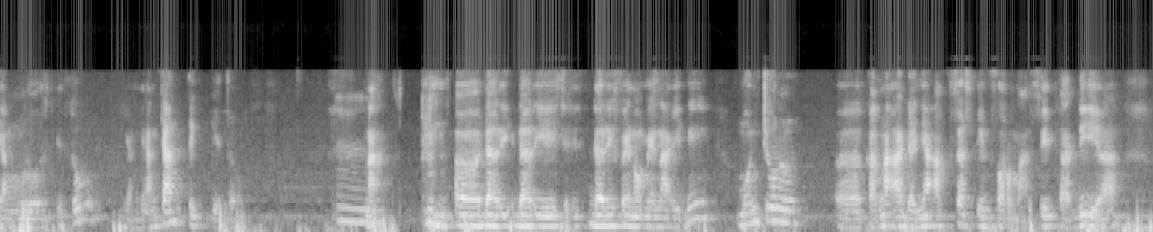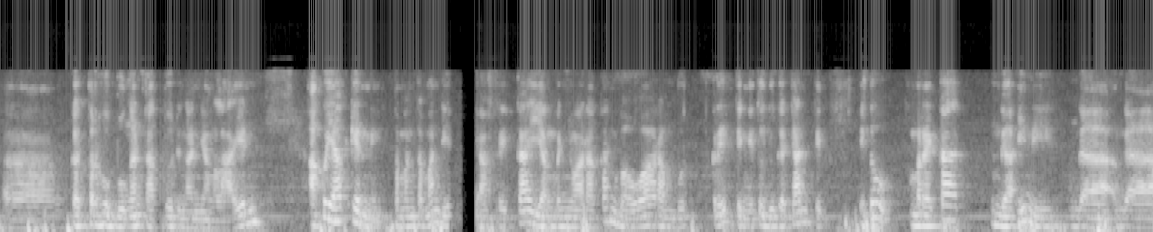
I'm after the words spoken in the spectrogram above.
yang lurus itu yang yang cantik gitu Hmm. Nah, eh, dari dari dari fenomena ini muncul eh, karena adanya akses informasi tadi ya, eh, keterhubungan satu dengan yang lain. Aku yakin nih teman-teman di Afrika yang menyuarakan bahwa rambut keriting itu juga cantik, itu mereka nggak ini, nggak nggak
